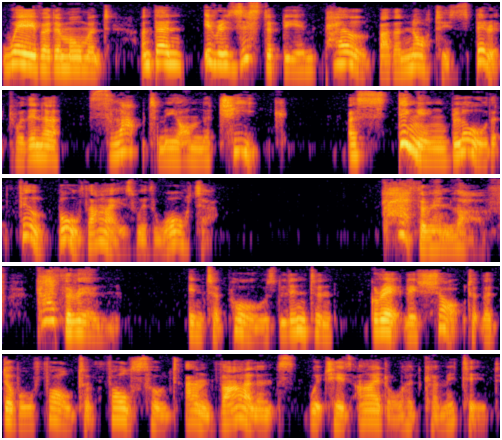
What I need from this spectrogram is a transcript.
wavered a moment, and then, irresistibly impelled by the naughty spirit within her, slapped me on the cheek a stinging blow that filled both eyes with water. "Catherine, love, Catherine!" interposed Linton, greatly shocked at the double fault of falsehood and violence which his idol had committed.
